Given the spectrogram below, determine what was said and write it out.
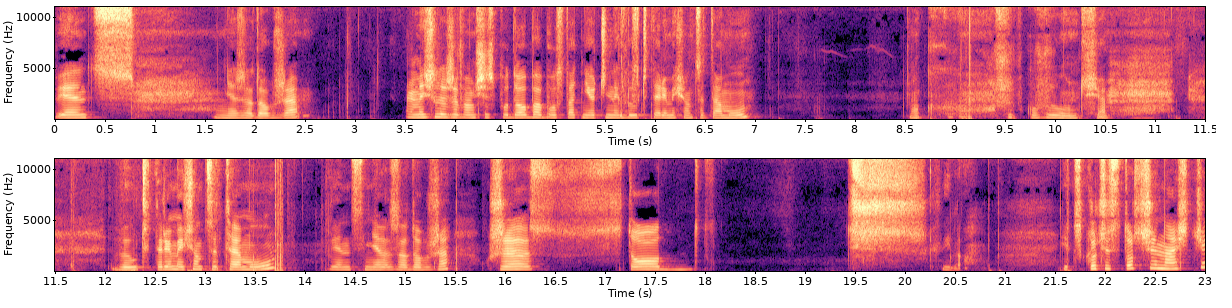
więc nie za dobrze. Myślę, że Wam się spodoba, bo ostatni odcinek był 4 miesiące temu. No, szybko wyłącz się. Był 4 miesiące temu więc nie za dobrze. Muszę 100. Trz- Chwila. Jak skoczy 113,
